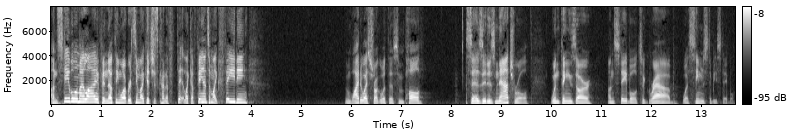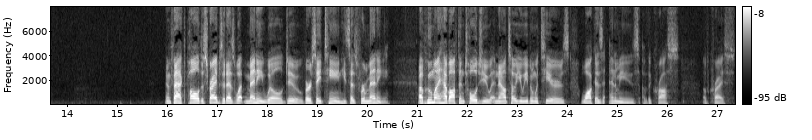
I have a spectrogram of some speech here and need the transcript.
unstable in my life, and nothing will ever seem like it's just kind of like a phantom, like fading. And why do I struggle with this? And Paul says it is natural when things are unstable to grab what seems to be stable. In fact, Paul describes it as what many will do. Verse 18, he says, For many, of whom I have often told you, and now tell you even with tears, walk as enemies of the cross of Christ.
